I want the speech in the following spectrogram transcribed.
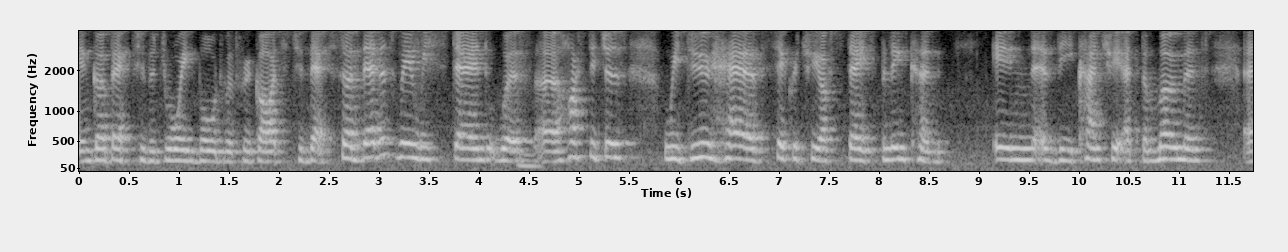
and go back to the drawing board with regards to that. So that is where we stand with uh, hostages. We do have Secretary of State Blinken in the country at the moment. Uh,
